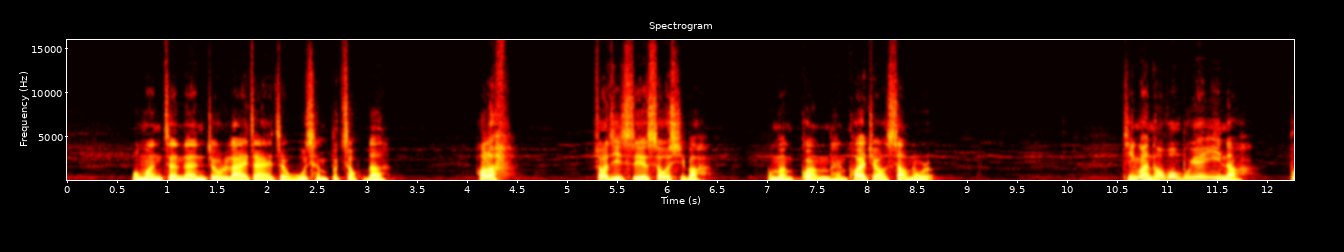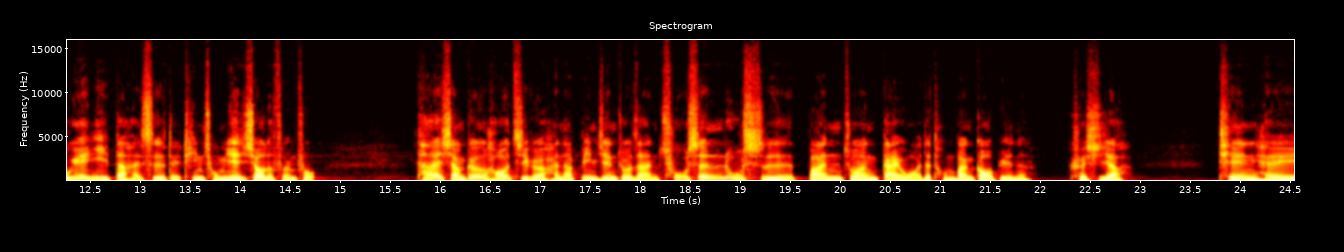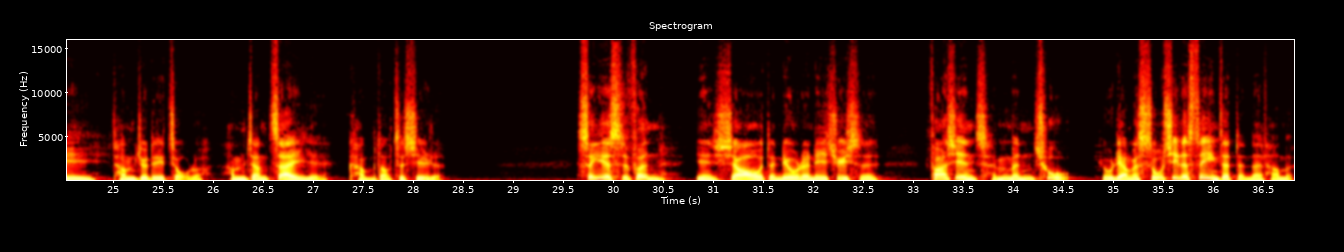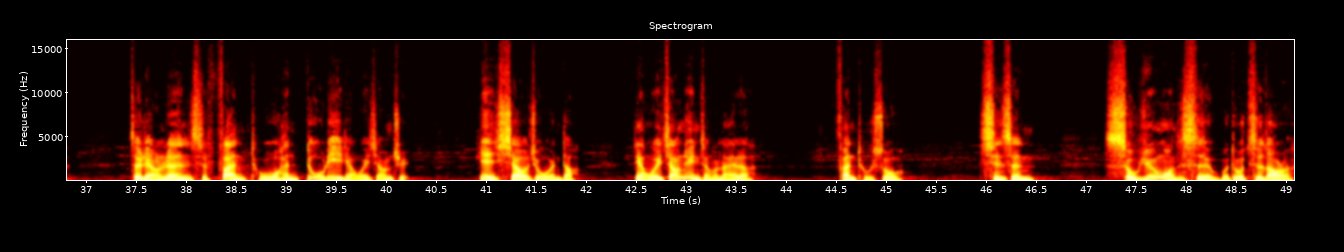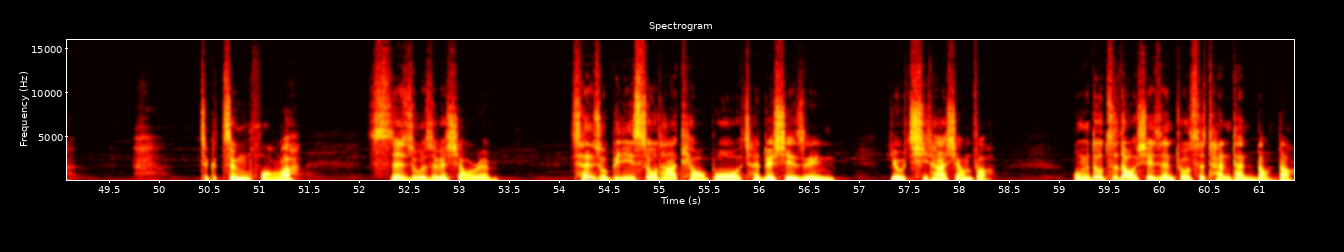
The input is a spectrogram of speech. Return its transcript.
我们怎能就赖在这吴城不走呢？”好了，抓紧时间收拾吧，我们管很快就要上路了。尽管童风不愿意呢，不愿意，但还是得听从燕霄的吩咐。他还想跟好几个和他并肩作战、出生入死、搬砖盖瓦的同伴告别呢。可惜啊，天黑他们就得走了，他们将再也看不到这些人。深夜时分，燕霄等六人离去时，发现城门处有两个熟悉的身影在等待他们。这两人是范图和杜立两位将军。燕霄就问道：“两位将军怎么来了？”范图说：“先生受冤枉的事我都知道了。这个甄嬛啊，十足是个小人。城主毕竟受他挑拨，才对先生有其他想法。我们都知道先生做事坦坦荡荡，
